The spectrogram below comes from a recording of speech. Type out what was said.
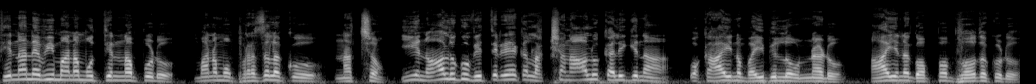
తిననివి మనము తిన్నప్పుడు మనము ప్రజలకు నచ్చం. ఈ నాలుగు వ్యతిరేక లక్షణాలు కలిగిన ఒక ఆయన బైబిల్లో ఉన్నాడు. ఆయన గొప్ప బోధకుడు.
